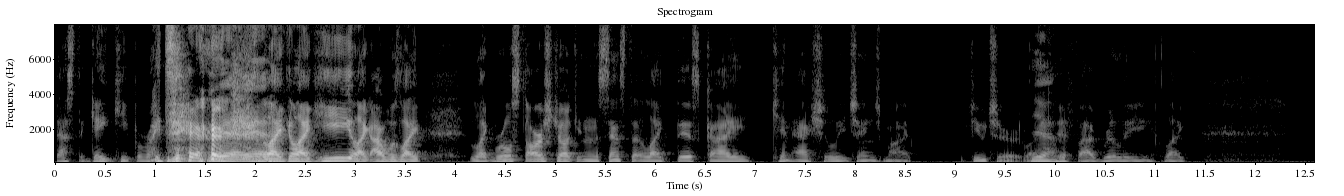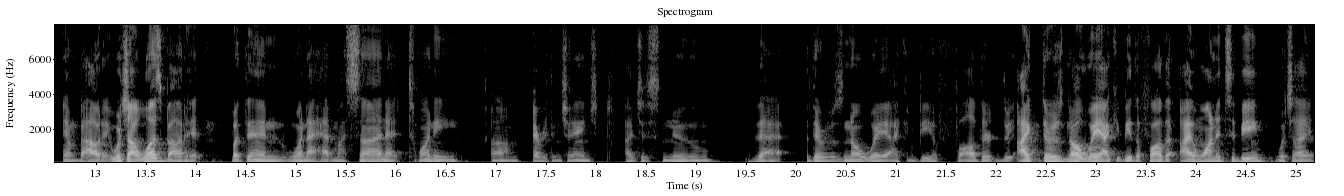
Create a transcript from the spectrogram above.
that's the gatekeeper right there. Yeah, yeah. like like he like I was like like real starstruck in the sense that like this guy can actually change my future. Like Yeah. if I really like am about it, which I was about it. But then when I had my son at 20, um, everything changed. I just knew that there was no way I could be a father. I there was no way I could be the father I wanted to be, which I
